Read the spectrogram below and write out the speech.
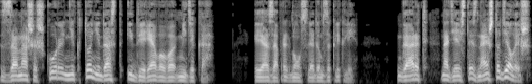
за наши шкуры никто не даст и дырявого медика. Я запрыгнул следом за Кликли. «Гаррет, надеюсь, ты знаешь, что делаешь?»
